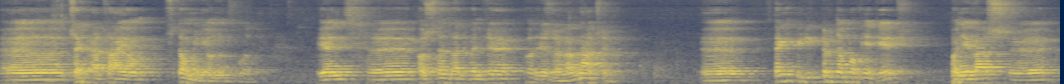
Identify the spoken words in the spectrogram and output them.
e, przekraczają 100 milionów złotych. Więc e, oszczędzać będzie, podejrzewam, na czym. W tej chwili trudno powiedzieć, ponieważ e,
